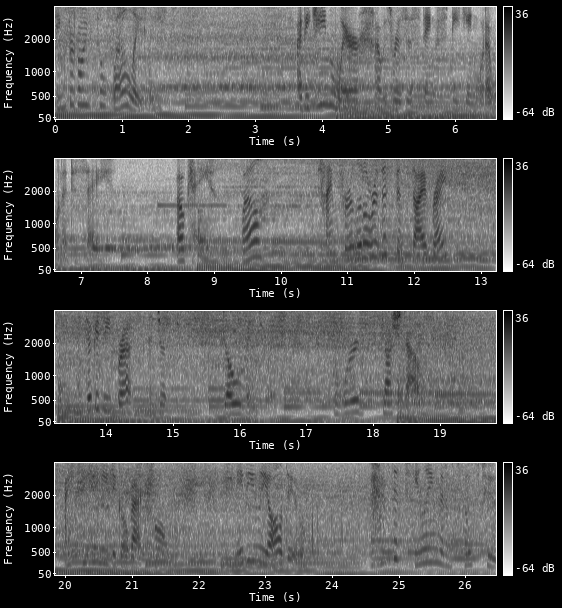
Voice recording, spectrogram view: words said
Things are going so well lately. I became aware I was resisting speaking what I wanted to say. Okay, well, time for a little resistance dive, right? I took a deep breath and just dove into it. The words gushed out. I need to go back home. Maybe we all do. I have this feeling that I'm supposed to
